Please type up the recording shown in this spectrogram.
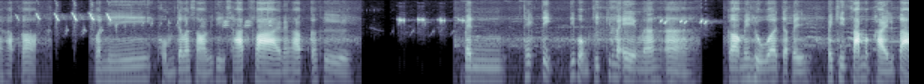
นะครับ ก็ วันนี้ผมจะมาสอนวิธีชาร์จไฟล์นะครับ ก็คือ เป็นเทคนิคที่ผมคิดขึ้นมาเองนะ อ่า ก็ไม่รู้ว่าจะไปไปคิดซ้ำกับใครหรือเปล่า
